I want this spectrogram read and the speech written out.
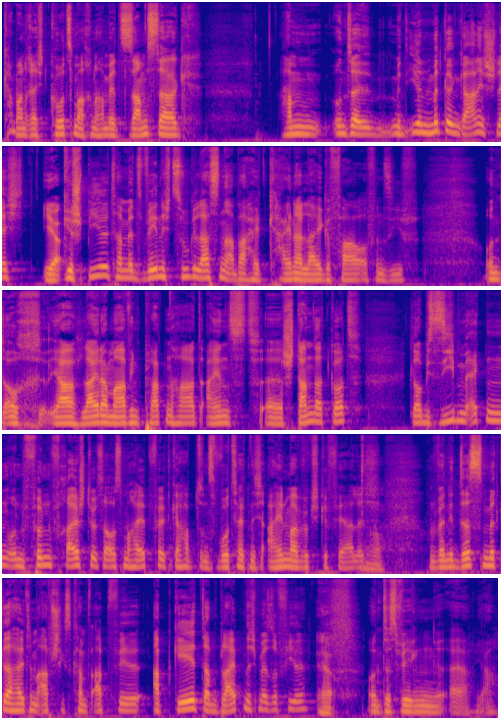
kann man recht kurz machen, haben jetzt Samstag, haben unter, mit ihren Mitteln gar nicht schlecht ja, gespielt, haben jetzt wenig zugelassen, aber halt keinerlei Gefahr offensiv. Und auch, ja, leider Marvin Plattenhardt, einst äh, Standardgott, glaube ich, sieben Ecken und fünf Freistöße aus dem Halbfeld gehabt und es wurde halt nicht einmal wirklich gefährlich. Ja. Und wenn dir das Mittel halt im Abstiegskampf abgeht, dann bleibt nicht mehr so viel. Ja. Und deswegen, äh, ja,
